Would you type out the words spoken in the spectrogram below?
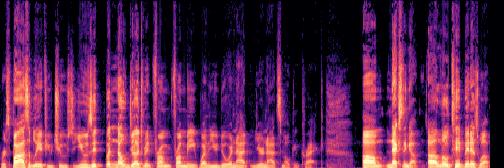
responsibly if you choose to use it, but no judgment from from me whether you do or not. You're not smoking crack. Um, next thing up, a little tidbit as well.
